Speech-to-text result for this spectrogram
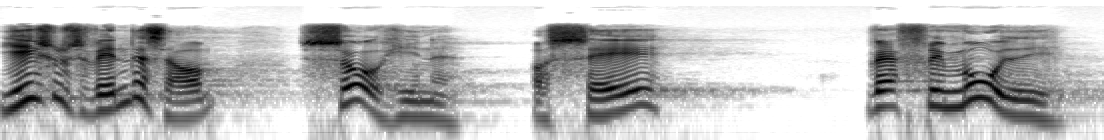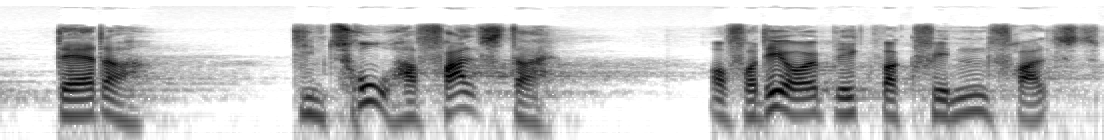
Jesus vendte sig om, så hende og sagde, Vær frimodig, datter, din tro har frelst dig. Og fra det øjeblik var kvinden frelst.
